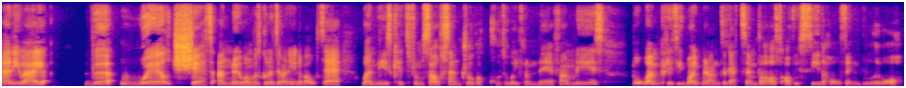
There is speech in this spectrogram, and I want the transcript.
Anyway, the world shit and no one was going to do anything about it when these kids from South Central got cut away from their families. But when Pretty White Miranda gets involved, obviously the whole thing blew up.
